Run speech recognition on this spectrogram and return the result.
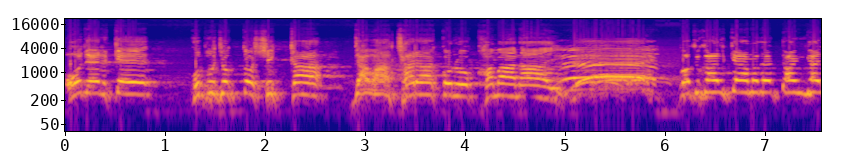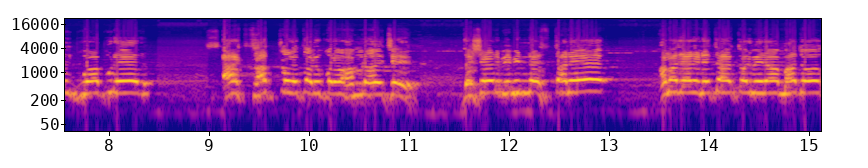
ওদেরকে উপযুক্ত শিক্ষা দেওয়া ছাড়া কোনো ক্ষমা নাই। গতকালকে আমাদের টাঙ্গাইল ভুয়াপুরের এক ছাত্র নেতার উপরেও হামলা হয়েছে। দেশের বিভিন্ন স্থানে আমাদের নেতা কর্মীরা মাদক,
